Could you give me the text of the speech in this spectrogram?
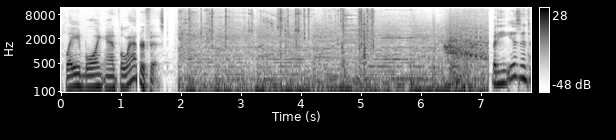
playboy, and philanthropist. But he isn't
